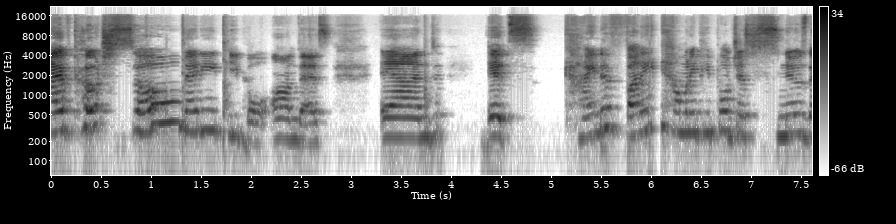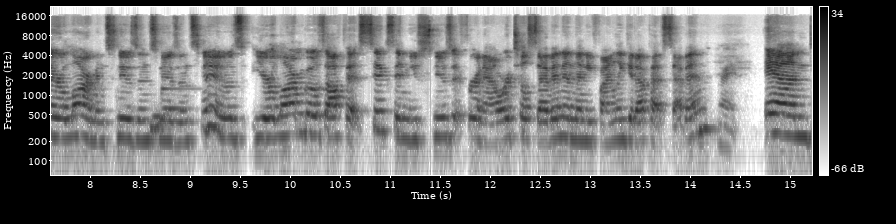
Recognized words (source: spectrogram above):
i have coached so many people on this and it's kind of funny how many people just snooze their alarm and snooze and snooze and snooze your alarm goes off at six and you snooze it for an hour till seven and then you finally get up at seven Right. and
